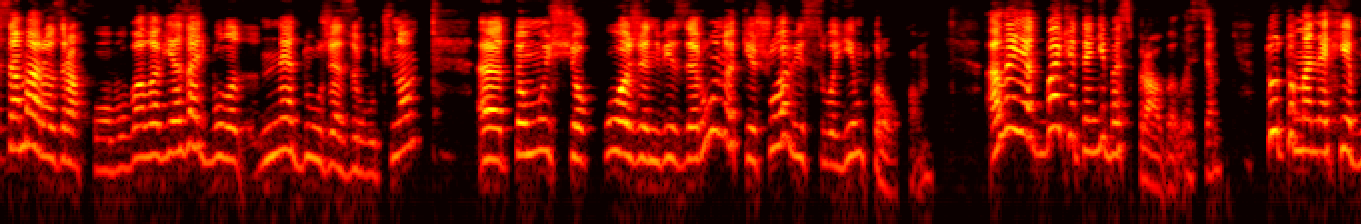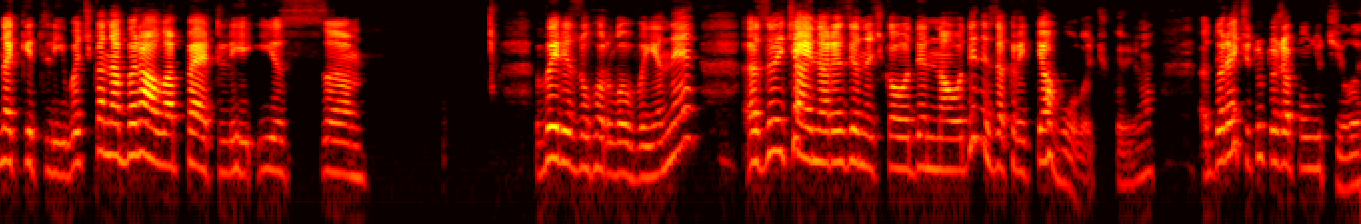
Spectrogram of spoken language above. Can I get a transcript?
сама розраховувала. В'язати було не дуже зручно, е, тому що кожен візерунок ішов із своїм кроком. Але, як бачите, ніби справилася. Тут у мене хибна кітлівочка, набирала петлі із е, вирізу горловини. Звичайна резиночка один на один і закриття голочкою. До речі, тут уже вийшло.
